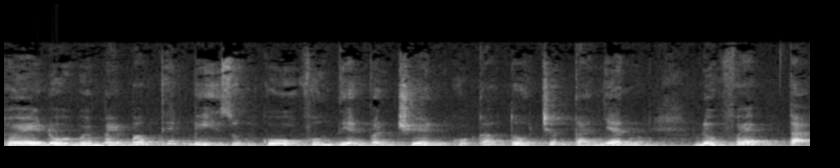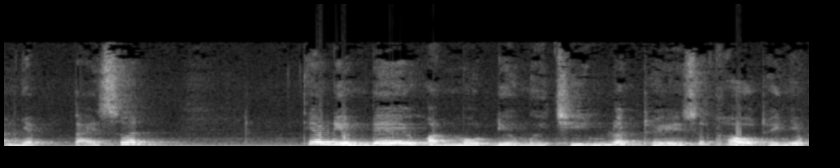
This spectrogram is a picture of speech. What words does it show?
thuế đối với máy móc thiết bị dụng cụ phương tiện vận chuyển của các tổ chức cá nhân được phép tạm nhập tái xuất. Theo điểm D khoản 1 điều 19 Luật thuế xuất khẩu thuế nhập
